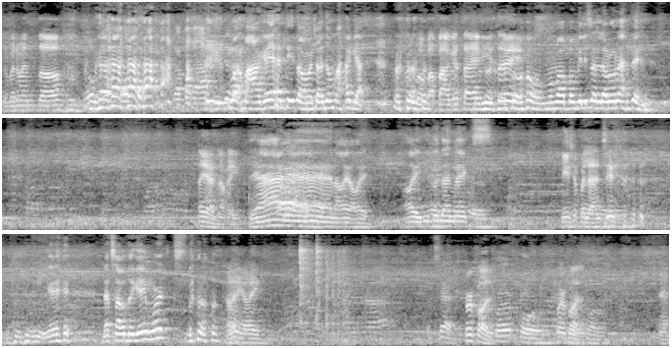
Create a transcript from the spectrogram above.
Ano ba naman to? Ma maaga yan, tito. Masyadong maaga. Mapapaga tayo dito eh. Oo, mapapabilis ang laro natin. Ayan, okay. Yan, yan. Okay, okay. Okay, dito na next. Hindi siya balance eh. That's how the game works. okay, okay. What's that? Purple. Purple. Purple. Yan.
